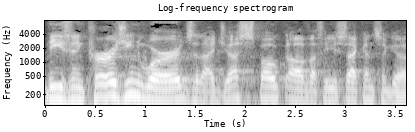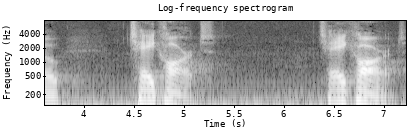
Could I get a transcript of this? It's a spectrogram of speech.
these encouraging words that I just spoke of a few seconds ago. Take heart. Take heart.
